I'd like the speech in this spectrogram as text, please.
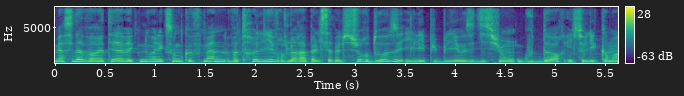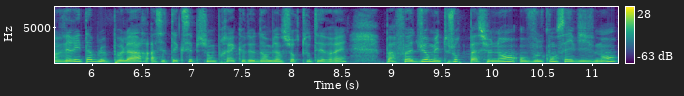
Merci d'avoir été avec nous, Alexandre Kaufmann. Votre livre, je le rappelle, s'appelle Surdose. Il est publié aux éditions Goutte d'Or. Il se lit comme un véritable polar, à cette exception près que dedans, bien sûr, tout est vrai. Parfois dur, mais toujours passionnant. On vous le conseille vivement.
